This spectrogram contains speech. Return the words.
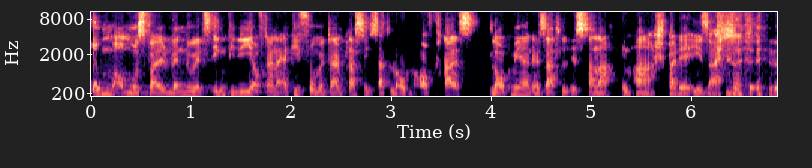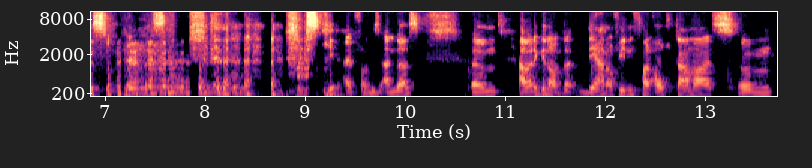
umbauen muss, weil wenn du jetzt irgendwie die auf deiner Epiphone mit deinem Plastiksattel oben drauf knallst, glaub mir, der Sattel ist danach im Arsch bei der E-Seite. Es geht einfach nicht anders. Ähm, aber genau, der hat auf jeden Fall auch damals ähm,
